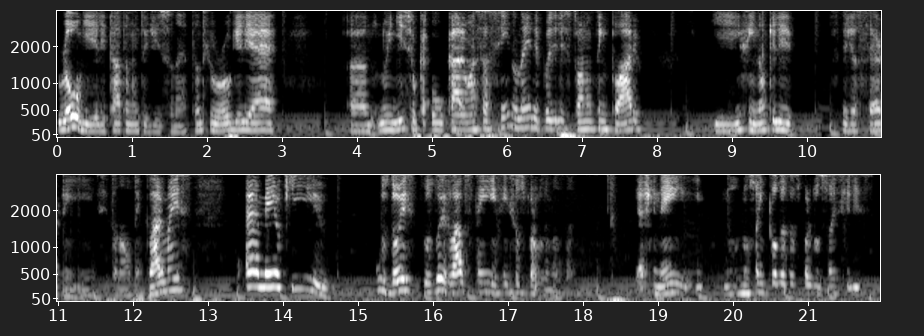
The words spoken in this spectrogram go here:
Rogue, ele trata muito disso, né? Tanto que o Rogue, ele é. Uh, no início, o cara é um assassino, né? E depois ele se torna um templário. E, enfim, não que ele esteja certo em, em, se tornar um templário, mas é meio que os dois, os dois lados têm, têm seus problemas, né? E acho que nem não são em todas as produções que eles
